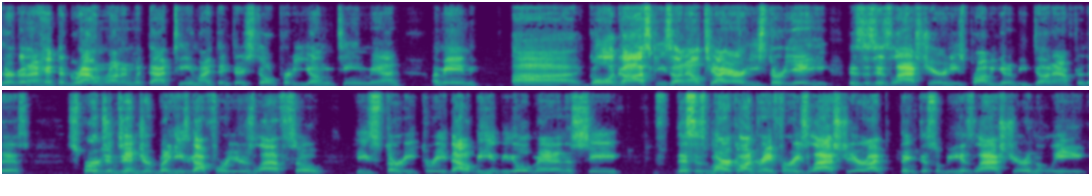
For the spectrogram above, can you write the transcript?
they're going to hit the ground running with that team. I think they're still a pretty young team, man. I mean, uh, Goligoski's on LTIR. He's 38. He, this is his last year. He's probably going to be done after this. Spurgeon's injured, but he's got four years left, so he's 33. That'll be he'll be the old man in the sea. This is Marc Andre Fleury's last year. I think this will be his last year in the league.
